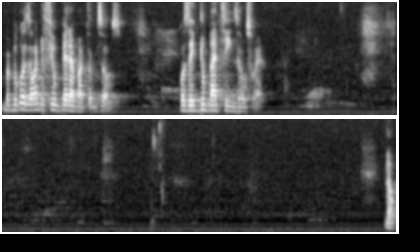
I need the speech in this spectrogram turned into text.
but because they want to feel better about themselves? Because they do bad things elsewhere. No,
